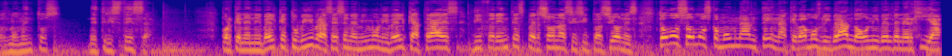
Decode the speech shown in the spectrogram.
los momentos de tristeza, porque en el nivel que tú vibras es en el mismo nivel que atraes diferentes personas y situaciones. Todos somos como una antena que vamos vibrando a un nivel de energía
